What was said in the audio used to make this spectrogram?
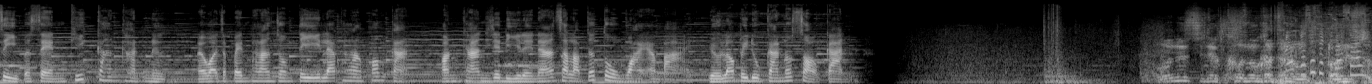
24%ที่การขัดหนึ่ง ไม่ว่าจะเป็นพลังโจมตีและพลังป้องกัน ค่อนข้างที่จะดีเลยนะสำหรับเจ้าตัววายอาบาย เดี๋ยวเราไปดูการทดสอบกัน お主でこの方の任せてくださいお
